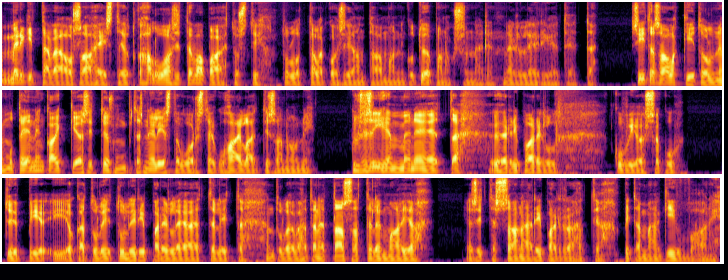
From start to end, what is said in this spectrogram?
merkittävää osaa heistä, jotka haluaa sitten vapaaehtoisesti tulla talkoisiin antaa oman niin työpanoksen näiden, näiden leirien Että siitä saa olla kiitollinen, mutta ennen kaikkea sitten, jos mun pitäisi neljästä vuodesta joku highlight sanoa, niin kyllä se siihen menee, että yhden riparin kuvioissa, kun tyyppi, joka tuli, tuli riparille ja ajatteli, että hän tulee vähän tänne tanssahtelemaan ja, ja sitten saa nämä riparirahat ja pitämään kivaa, niin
